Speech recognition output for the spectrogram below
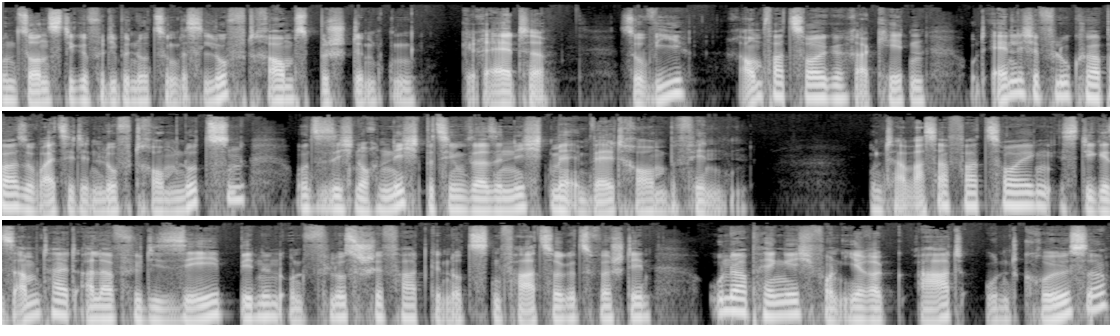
und sonstige für die Benutzung des Luftraums bestimmten Geräte sowie Raumfahrzeuge, Raketen und ähnliche Flugkörper, soweit sie den Luftraum nutzen und sie sich noch nicht bzw. nicht mehr im Weltraum befinden. Unter Wasserfahrzeugen ist die Gesamtheit aller für die See-, Binnen- und Flussschifffahrt genutzten Fahrzeuge zu verstehen, unabhängig von ihrer Art und Größe,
